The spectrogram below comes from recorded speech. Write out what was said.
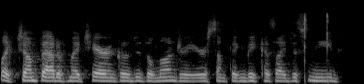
like jump out of my chair and go do the laundry or something because I just need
